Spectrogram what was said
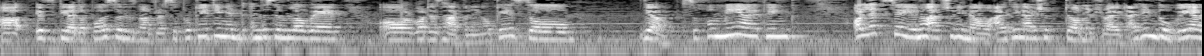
Uh, if the other person is not reciprocating in, in the similar way or what is happening okay? So yeah. So for me I think or let's say you know actually no i think i should term it right. I think the way i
